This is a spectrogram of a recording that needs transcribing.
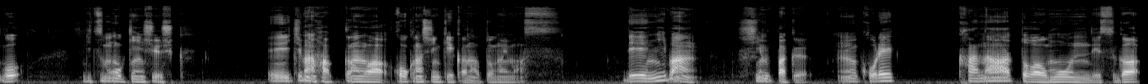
5、立毛筋収縮。えー、1番発汗は交感神経かなと思います。で、2番心拍。うん、これかなとは思うんですが、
